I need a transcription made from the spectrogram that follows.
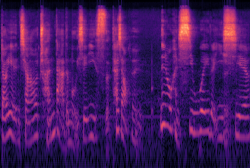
导演想要传达的某一些意思。他想对那种很细微的一些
